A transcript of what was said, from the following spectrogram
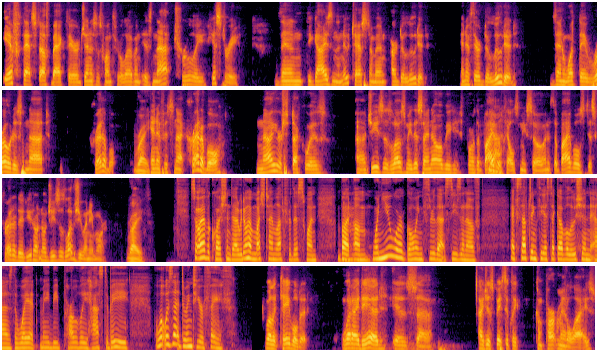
if that stuff back there, Genesis 1 through 11, is not truly history, then the guys in the New Testament are deluded. And if they're deluded, then what they wrote is not credible. Right. And if it's not credible, now you're stuck with uh, Jesus loves me. This I know because for the Bible Yeah. tells me so. And if the Bible's discredited, you don't know Jesus loves you anymore. right. So I have a question, Dad. We don't have much time left for this one, but Mm-hmm. um, when you were going through that season of accepting theistic evolution as the way it maybe probably has to be, what was that doing to your faith? Well, it tabled it. What I did is uh, I just basically compartmentalized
